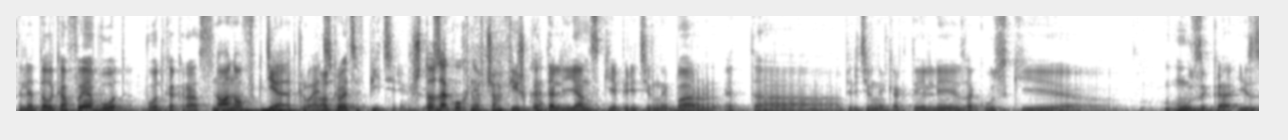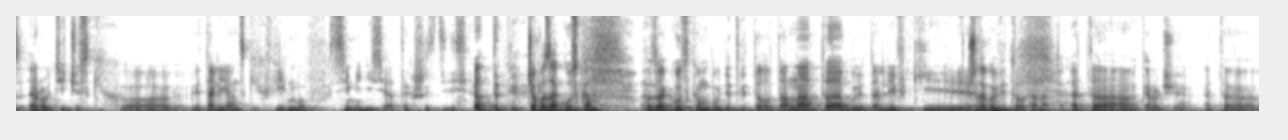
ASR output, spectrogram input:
Тольятти кафе, вот, вот как раз. Но оно в- где открывается? Оно открывается в Питере. Что за кухня, в чем фишка? Итальянский аперитивный бар, это аперитивные коктейли, закуски, музыка из эротических э, итальянских фильмов 70-х, 60-х. Что по закускам? По закускам будет вителла тоната, будут оливки. Что такое вителотоната? Это, короче, это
